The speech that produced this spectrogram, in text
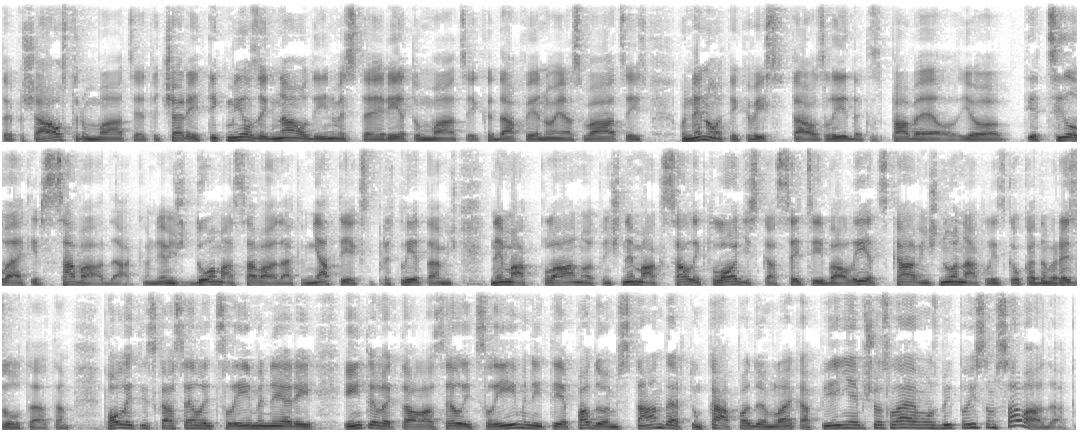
Tā pašā Austrumvācijā taču arī tik milzīga nauda investēja Rietumvācija, kad apvienojās Vācijas un nenotika visu tā uz līdzekļu pavēli, jo tie cilvēki ir savādāki. Un, ja viņš domā savādāk, viņa attieksme pret lietām, viņš nemāk plānot, viņš nemāk salikt loģiskā secībā lietas, kā viņš nonāk līdz kaut kādam rezultātam. Politiskās elites līmenī, arī intelektuālās elites līmenī tie padomju standarti un kā padomju laikā pieņēma šos lēmumus bija pavisam savādāk.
